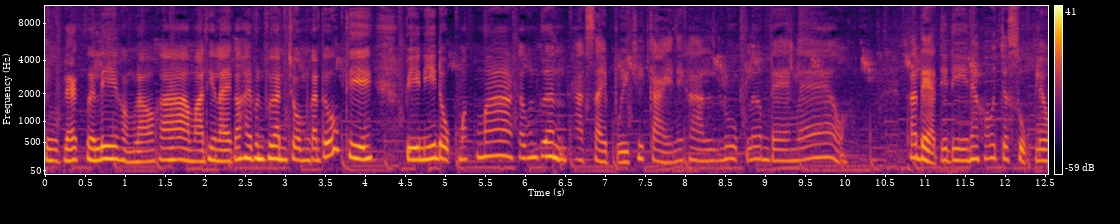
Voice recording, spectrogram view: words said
ดูแบล็คเบอร์รี่ของเราค่ะ มาทีไรก็ให้เพื่อนๆชมกันทุกที ปีนี้ดกมากๆค่ะเพื่อนๆหากใส่ปุ๋ยขี้ไก่นี่ค่ะ ลูกเริ่มแดงแล้ว ถ้าแดดดีๆเนี่ยเขาจะสุกเร็ว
